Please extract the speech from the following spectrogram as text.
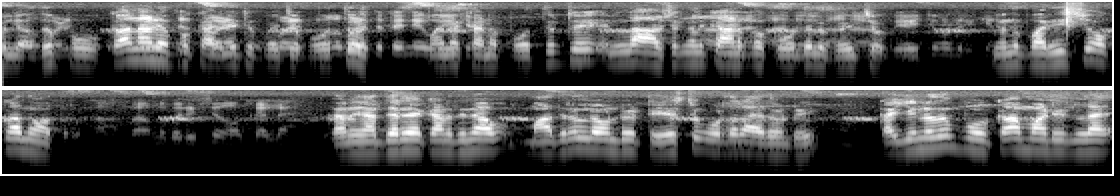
ഇല്ല അത് പൂക്കാനാണ് ഇപ്പൊ കഴിഞ്ഞിട്ട് ഉപയോഗിച്ചത്. പോത്ത് മനക്കാണ് പോത്തിട്ട് എല്ലാ ആവശ്യങ്ങൾക്കാണ് ഇപ്പൊ കൂടുതൽ ഇനി ഒന്ന് പരീക്ഷ നോക്കാന്ന് മാത്രം ആ അപ്പൊ ഒന്ന് പരീക്ഷ നോക്കല്ലേ കാരണം ഞാൻ ഇതുവരെ കാരണം ഇതിന് മധുരമുള്ളതുകൊണ്ട് ടേസ്റ്റ് കൂടുതലായതുകൊണ്ട് കഴിയുന്നതും പോക്കാൻ വേണ്ടിയിട്ടുള്ള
